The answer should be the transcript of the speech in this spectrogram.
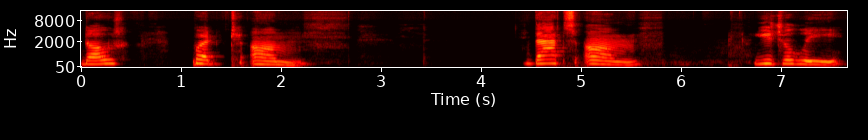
those, but um, that's um usually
